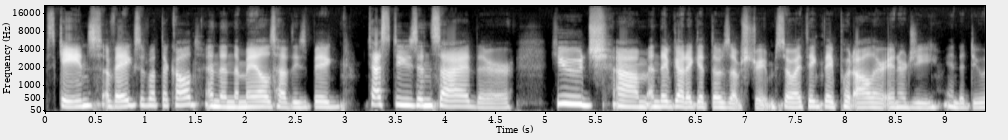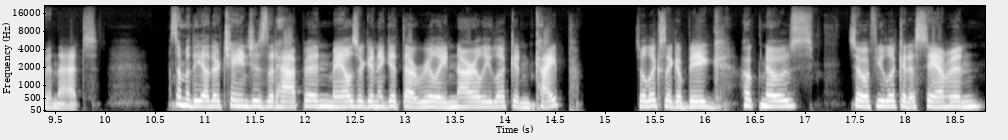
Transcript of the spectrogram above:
skeins of eggs, is what they're called. And then the males have these big testes inside. They're huge, um, and they've got to get those upstream. So I think they put all their energy into doing that. Some of the other changes that happen males are going to get that really gnarly looking kype. So it looks like a big hook nose. So if you look at a salmon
